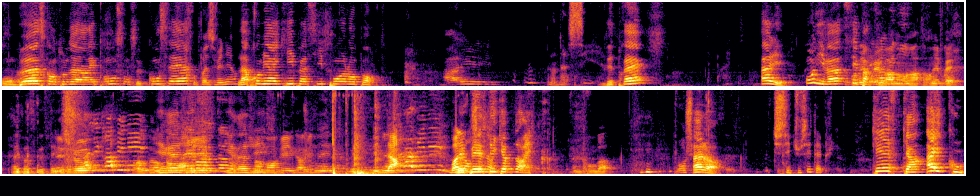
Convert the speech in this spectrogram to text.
On buzz quand on a la réponse, on se concert. Faut pas se venir. La première équipe à 6 points l'emporte. On a six. Vous êtes prêts? Allez, on y va, On c'est est parti. prêt, pardon, Martin, on est prêt. Allez, parce que On est c'est chaud. Il réagit, il réagit. Mamanville, Gravigny, Mais là. Bon, allez, Le. PST Cap Nord-Est. même combat. Enchaîne. Alors, Tu sais, tu sais, t'appuies. qu'est-ce qu'un haïku?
